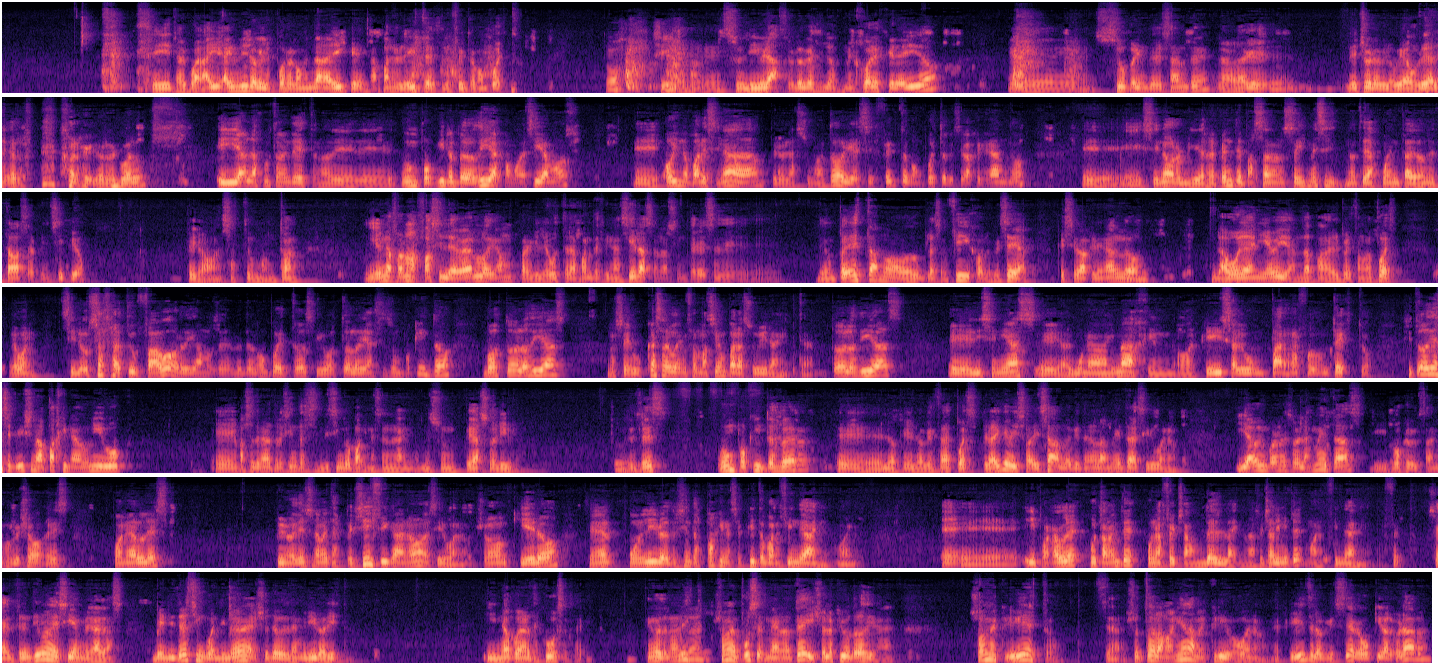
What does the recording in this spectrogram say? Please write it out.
Sí, tal cual. Hay, hay, un libro que les puedo recomendar ahí que capaz lo leíste, es El efecto compuesto. Oh, sí. Eh, es un librazo, creo que es de los mejores que he leído. Eh, Súper interesante, la verdad que de hecho creo que lo voy a volver a leer ahora que lo recuerdo. Y habla justamente de esto, ¿no? de, un poquito todos los días, como decíamos. Eh, hoy no parece nada, pero la sumatoria, ese efecto compuesto que se va generando, eh, es enorme. Y de repente pasaron seis meses y no te das cuenta de dónde estabas al principio pero avanzaste un montón. Y una forma fácil de verlo, digamos, para que le guste la parte financiera, son los intereses de, un préstamo o de un plazo fijo, lo que sea, que se va generando la bola de nieve y anda a pagar el préstamo después. Pero bueno, si lo usas a tu favor, digamos, el efecto compuesto, si vos todos los días haces un poquito, vos todos los días, no sé, buscas algo de información para subir a Instagram. Todos los días eh, diseñás eh, alguna imagen o escribís algún párrafo de un texto. Si todos los días escribís una página de un ebook, eh, vas a tener 365 páginas en un año. Es un pedazo de libro. Entonces es un poquito, es ver eh, lo, que, lo que está después. Pero hay que visualizarlo, hay que tener la meta, decir, bueno, y algo importante sobre las metas, y vos creo que sabes que yo, es ponerles, primero que tienes una meta específica, ¿no? Decir, bueno, yo quiero tener un libro de 300 páginas escrito para fin de año. Bueno, eh, y ponerle justamente una fecha, un deadline, una fecha límite, bueno, fin de año, perfecto. O sea, el 31 de diciembre a las 23.59 yo tengo que tener mi libro listo. Y no ponerte excusas ahí. Tengo que tenerlo listo. Yo me puse, me anoté y yo lo escribo todos los días. ¿eh? Yo me escribí esto. O sea, yo toda la mañana me escribo, bueno, escribiste lo que sea que vos quieras lograr,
